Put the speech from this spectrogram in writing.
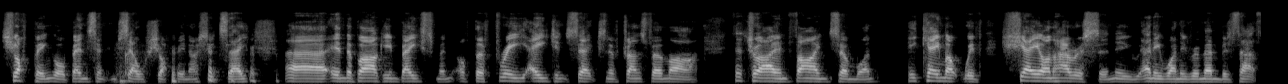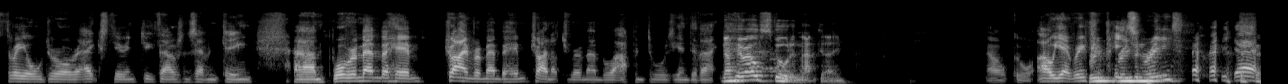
shopping, or Ben sent himself shopping, I should say, uh, in the bargain basement of the free agent section of Transfer Transfermarkt to try and find someone. He came up with Shayon Harrison, who anyone who remembers that three-all draw at Exeter in 2017 um, will remember him try and remember him. Try not to remember what happened towards the end of that. Now, who else scored in that game? Oh, cool. Oh, yeah, Reuben Reid. Reuben Reid. yeah.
